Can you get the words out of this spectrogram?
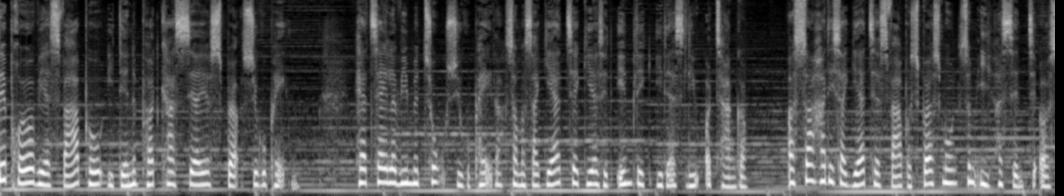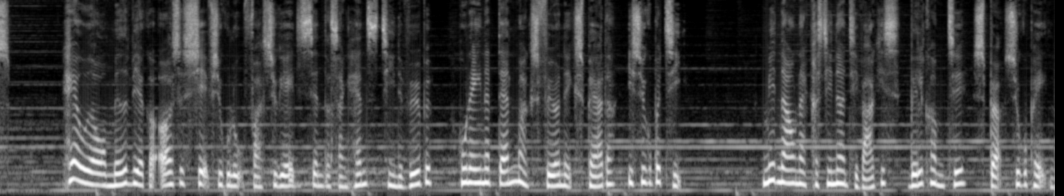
Det prøver vi at svare på i denne podcast-serie Spørg Psykopaten. Her taler vi med to psykopater, som har sagt ja til at give os et indblik i deres liv og tanker. Og så har de sagt ja til at svare på spørgsmål, som I har sendt til os. Herudover medvirker også chefpsykolog fra Psykiatrisk Center Sankt Hans, Tine Vøbe. Hun er en af Danmarks førende eksperter i psykopati. Mit navn er Christina Antivakis. Velkommen til Spørg Psykopaten.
